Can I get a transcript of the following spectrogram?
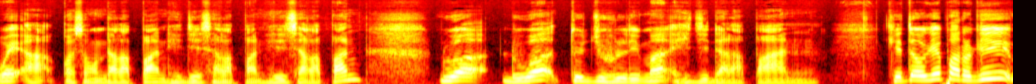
WA 08 hiji salapan hiji salapan 2275 hijjipan gitu Oke pargi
